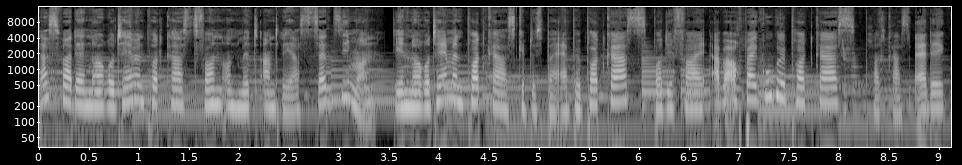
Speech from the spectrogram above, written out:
Das war der Neurotainment Podcast von und mit Andreas Z. Simon. Den Neurotainment Podcast gibt es bei Apple Podcasts, Spotify, aber auch bei Google Podcasts, Podcast Addict,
